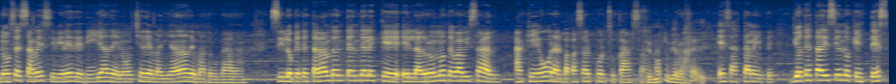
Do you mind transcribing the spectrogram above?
no se sabe si viene de día, de noche, de mañana, de madrugada. Si lo que te está dando a entender es que el ladrón no te va a avisar a qué hora él va a pasar por tu casa. Si no tuviera ready. Exactamente. Dios te está diciendo que estés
